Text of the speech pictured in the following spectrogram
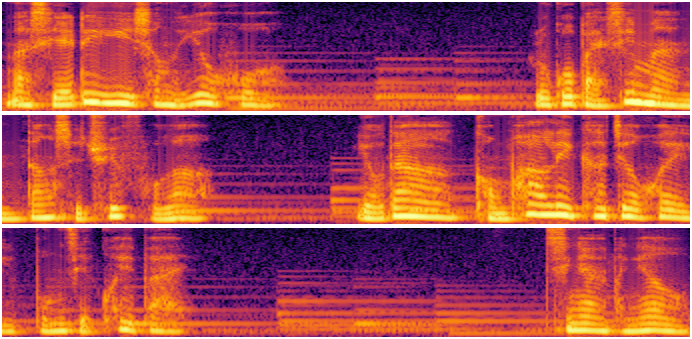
那些利益上的诱惑。如果百姓们当时屈服了，犹大恐怕立刻就会崩解溃败。亲爱的朋友，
